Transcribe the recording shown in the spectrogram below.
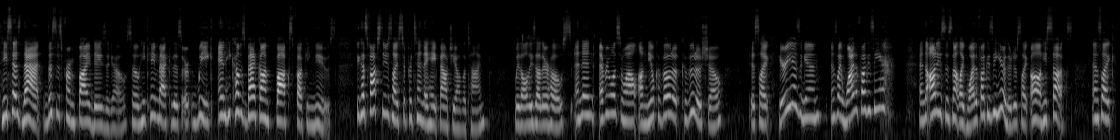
he says that this is from 5 days ago. So he came back this er- week and he comes back on Fox fucking News because Fox News likes to pretend they hate Fauci all the time with all these other hosts. And then every once in a while on Neil Cavuto, Cavuto's show, it's like, here he is again. And it's like, why the fuck is he here? And the audience is not like, why the fuck is he here? They're just like, oh, he sucks. And it's like,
